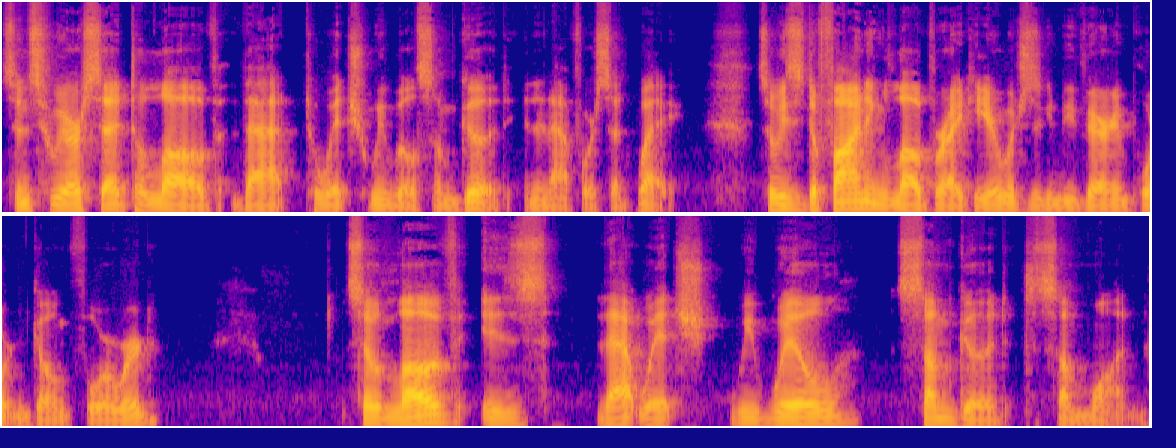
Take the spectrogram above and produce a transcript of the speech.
since we are said to love that to which we will some good in an aforesaid way. So he's defining love right here, which is going to be very important going forward. So love is that which we will some good to someone.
